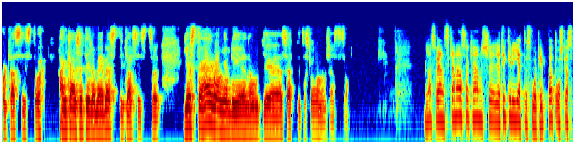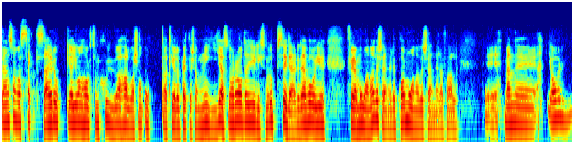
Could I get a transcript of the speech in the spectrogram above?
på klassiskt och han kanske till och med är bäst i klassiskt. Så just den här gången blir det nog eh, svettigt att slå honom känns det som. Bland svenskarna så kanske, jag tycker det är jättesvårt tippat. Oskar Svensson var sexa i Ruka, Johan Hagström sjua, Halvarsson åtta, Theodor Pettersson nio. Så de radade ju liksom upp sig där. Det där var ju flera månader sedan, eller ett par månader sedan i alla fall. Eh, men eh, jag vill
